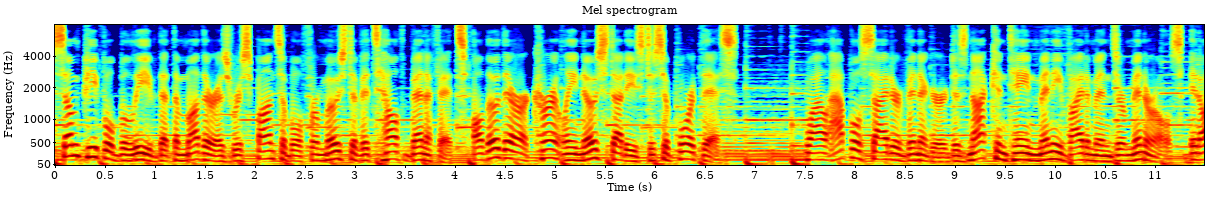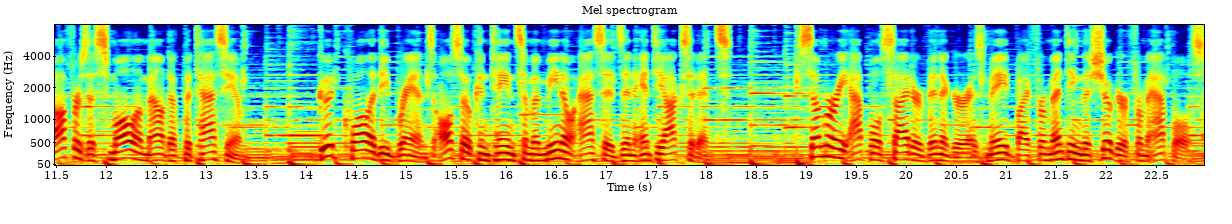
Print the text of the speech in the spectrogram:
Some people believe that the mother is responsible for most of its health benefits, although there are currently no studies to support this. While apple cider vinegar does not contain many vitamins or minerals, it offers a small amount of potassium, Good quality brands also contain some amino acids and antioxidants. Summary apple cider vinegar is made by fermenting the sugar from apples.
